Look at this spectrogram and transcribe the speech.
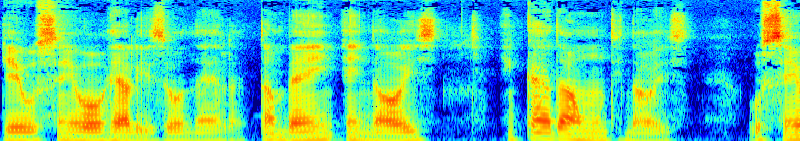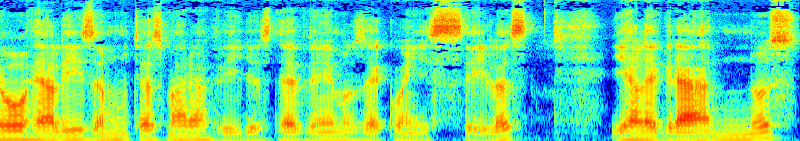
que o Senhor realizou nela, também em nós, em cada um de nós. O Senhor realiza muitas maravilhas, devemos reconhecê-las e alegrar-nos,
